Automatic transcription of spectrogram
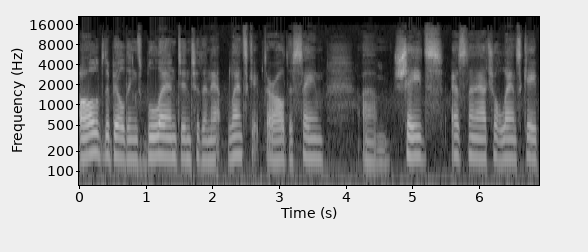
all of the buildings blend into the landscape. They're all the same um, shades as the natural landscape.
